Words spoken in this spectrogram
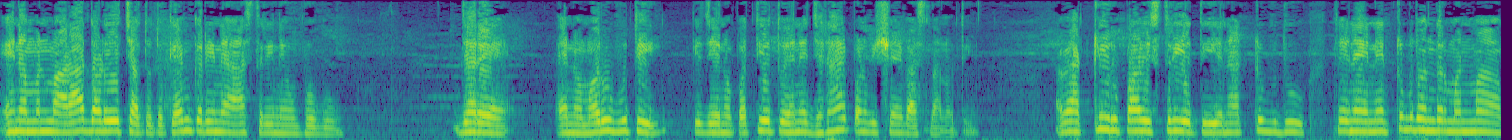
એના મનમાં રાત દાડો એ ચાલતો હતો, કેમ કરીને આ સ્ત્રીને હું ભોગવું? જ્યારે એનો મરુભૂતિ કે જેનો પતિ હતો, એને જરાય પણ વિષય વાસના નહોતી. હવે આટલી રૂપાળી સ્ત્રી હતી અને આટલું બધું એને એને એટલું બધું અંદર મનમાં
